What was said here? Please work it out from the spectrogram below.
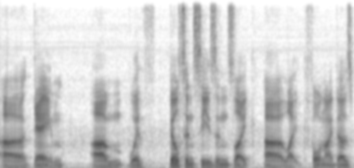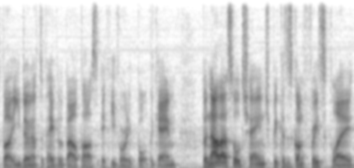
uh, game um, with built-in seasons like uh, like Fortnite does, but you don't have to pay for the battle pass if you've already bought the game. But now that's all changed because it's gone free to play.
